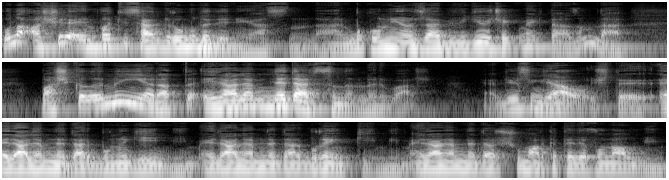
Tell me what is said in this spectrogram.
Buna aşırı empati sendromu da deniyor aslında. Yani bu konuya özel bir video çekmek lazım da. Başkalarının yarattığı el alem ne der sınırları var. Yani diyorsun ki ya işte el alem ne der bunu giymeyeyim. El alem ne der bu renk giymeyeyim. El alem ne der şu marka telefon almayayım.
